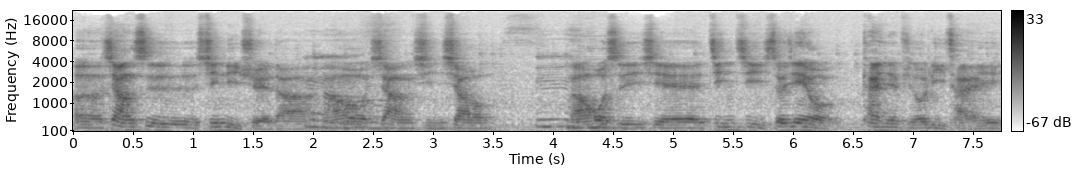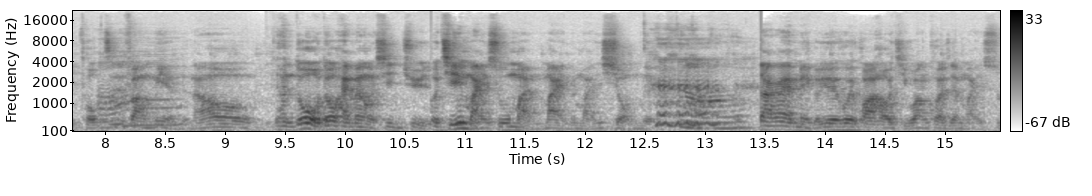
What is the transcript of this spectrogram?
呃，像是心理学的、啊，嗯然后像行销，嗯，然后或是一些经济，最近有看一些，比如说理财投资方面哦。的，然后很多我都还蛮有兴趣的。我其实买书买买的蛮凶的，嗯 大概每个月会花好几万块在买书。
